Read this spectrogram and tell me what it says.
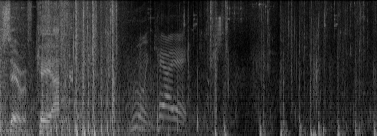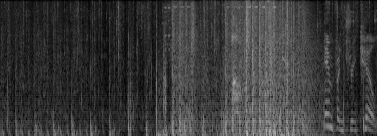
Seraph, KI. Ruin KIA. Infantry killed.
